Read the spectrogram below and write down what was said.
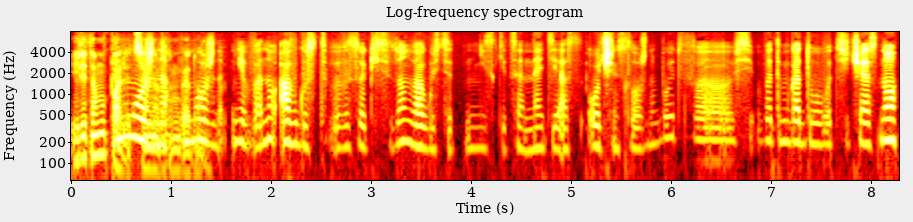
Или там упали цены в можно, этом году? можно. Не, ну, август высокий сезон, в августе низкие цены найти ос- очень сложно будет в, в этом году, вот сейчас. Но,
